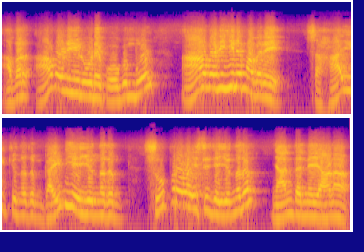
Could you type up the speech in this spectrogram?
അവർ ആ വഴിയിലൂടെ പോകുമ്പോൾ ആ വഴിയിലും അവരെ സഹായിക്കുന്നതും ഗൈഡ് ചെയ്യുന്നതും സൂപ്പർവൈസ് ചെയ്യുന്നതും ഞാൻ തന്നെയാണ്.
